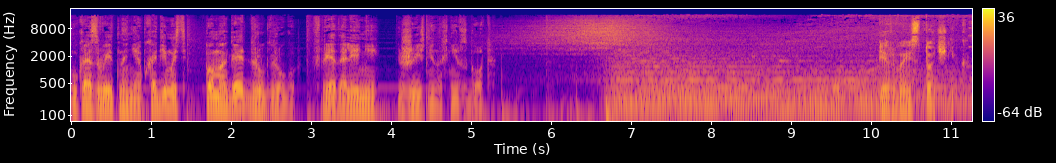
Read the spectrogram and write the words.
указывает на необходимость помогать друг другу в преодолении жизненных невзгод. Первый источник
